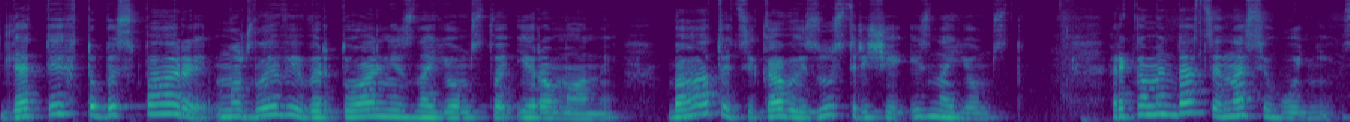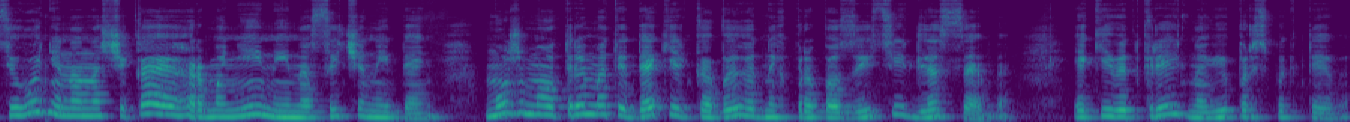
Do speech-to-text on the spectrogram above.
Для тих, хто без пари, можливі віртуальні знайомства і романи, багато цікавих зустрічей і знайомств. Рекомендація на сьогодні. Сьогодні на нас чекає гармонійний і насичений день. Можемо отримати декілька вигідних пропозицій для себе, які відкриють нові перспективи.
